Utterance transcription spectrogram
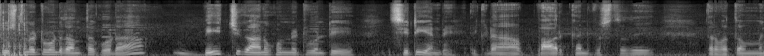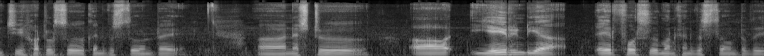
చూస్తున్నటువంటిదంతా కూడా బీచ్గా ఆనుకున్నటువంటి సిటీ అండి. ఇక్కడ పార్క్ కనిపిస్తుంది. తర్వాత మంచి హోటల్స్ కనిపిస్తూ ఉంటాయి. Next air India air force మనకు కనిపిస్తూ ఉంటుంది.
